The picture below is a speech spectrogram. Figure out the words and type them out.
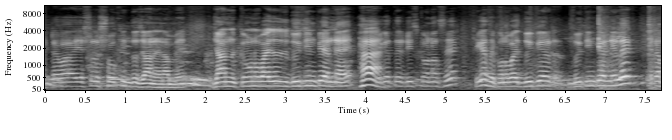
এটা ভাই আসলে শৌখিন তো জানেন আপনি। জান কোনো ভাই যদি দুই তিন পেয়ার নেয় হ্যাঁ। সেক্ষেত্রে ডিসকাউন্ট আছে ঠিক আছে? কোনো ভাই দুই পেয়ার দুই তিন পেয়ার নিলে এটা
